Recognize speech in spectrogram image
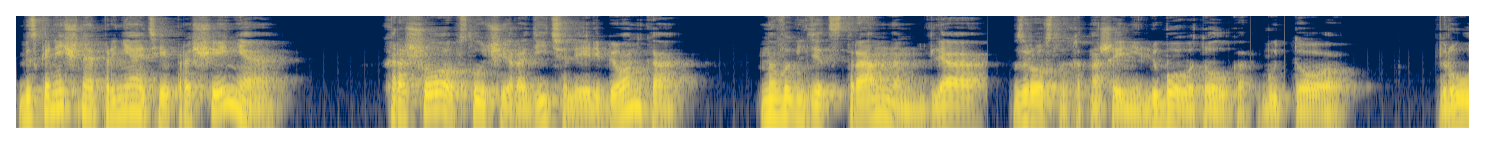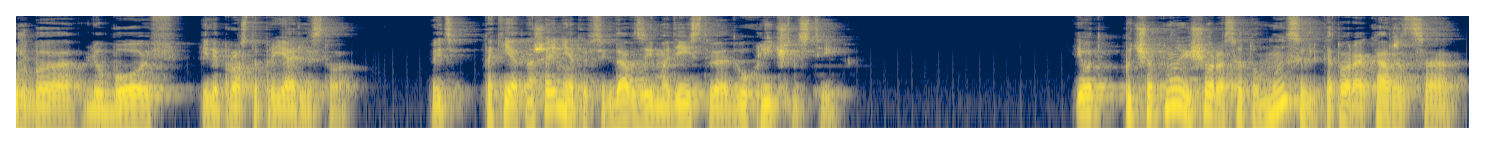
бесконечное принятие и прощение хорошо в случае родителей и ребенка, но выглядит странным для взрослых отношений любого толка, будь то дружба, любовь или просто приятельство. Ведь такие отношения – это всегда взаимодействие двух личностей, и вот подчеркну еще раз эту мысль, которая кажется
